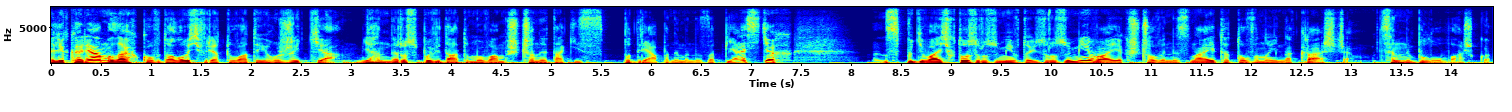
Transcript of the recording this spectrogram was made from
Лікарям легко вдалося врятувати його життя. Я не розповідатиму вам, що не так із подряпаними на зап'ястях. Сподіваюсь, хто зрозумів, той зрозумів, а якщо ви не знаєте, то воно й на краще. Це не було важко.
